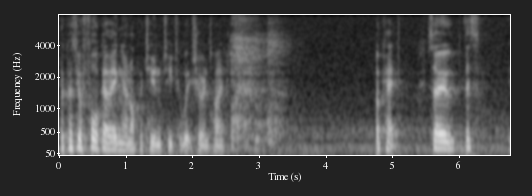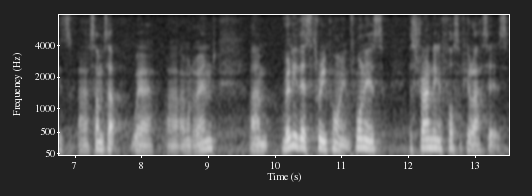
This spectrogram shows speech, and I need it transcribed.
because you're foregoing an opportunity to which you're entitled. Okay, so this is, uh, sums up where uh, I want to end. Um, really, there's three points. One is the stranding of fossil fuel assets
